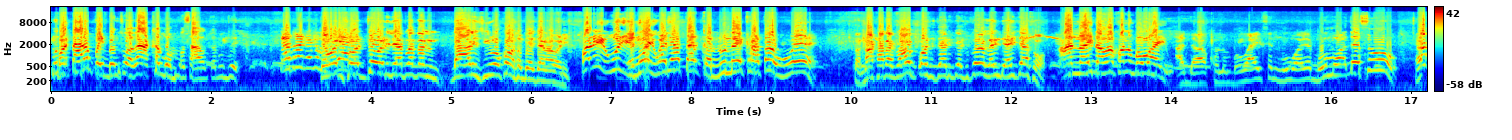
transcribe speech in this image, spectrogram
હું તારો ભાઈબંધ છું હવે આખા ગોમો સાવ કરું જોઈએ કાતરો કે વળી શોર્ટ છે તને દાળી શીરો ખો છો બે જણા વળી. અરે એવું એમાં એવું અલ્યા તાર કન્નું નહીં ખાતા હુએ. તો ના ખાતા લાવ પાંચ હજાર રૂપિયા શું કરે? લઈને બેસી જાશો. આ નહીં દવાખાનું બહુ આવ્યું આ દવાખાનું બહુ આવી છે હું વળે હું મોદે છું. હા?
